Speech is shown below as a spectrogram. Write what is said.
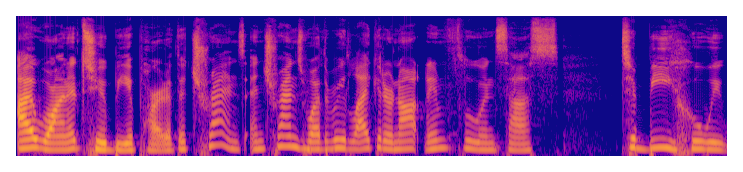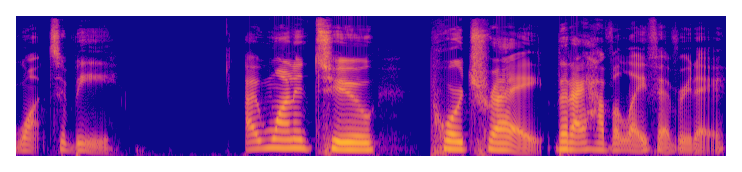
I wanted to be a part of the trends, and trends, whether we like it or not, influence us to be who we want to be. I wanted to portray that I have a life every day,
